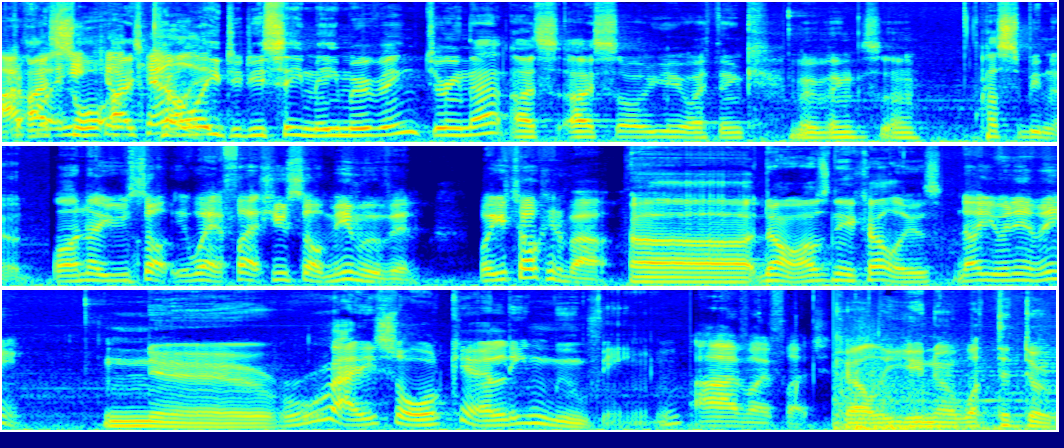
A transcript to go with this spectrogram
I I, saw, I, Kelly. Kelly, did you see me moving during that? I, I saw you, I think, moving, so has to be no. Well, no, you saw. Wait, Flash, you saw me moving. What are you talking about? Uh, no, I was near Kelly's. No, you were near me. No, I saw Kelly moving. I vote Fletch. Kelly, you know what to do.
